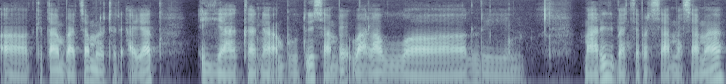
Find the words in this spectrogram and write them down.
uh, kita baca mulai dari ayat Iyyaka na'budu sampai walallin. Mari dibaca bersama-sama.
